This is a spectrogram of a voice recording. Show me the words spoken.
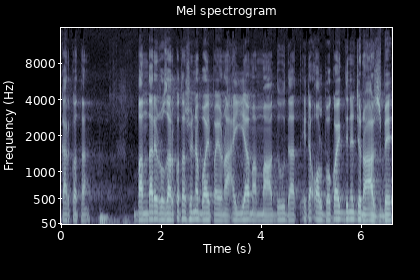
কার কথা? বান্দারে রোজার কথা শুনে ভয় পায় না। আইয়া মাদুদাত। এটা অল্প কয়েকদিনের জন্য আসবে।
